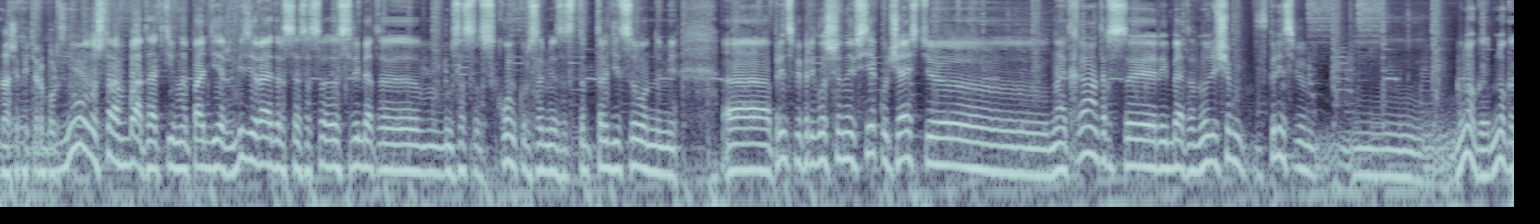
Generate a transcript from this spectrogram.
наши петербургские. Ну, штрафбаты активно поддерживают. Бизи Райдерс с, с- с ребята э, со- с конкурсами с тр- традиционными. Э, В принципе, приглашены все к участию Хантерс, ребята. Ну, еще, в принципе, много, много.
